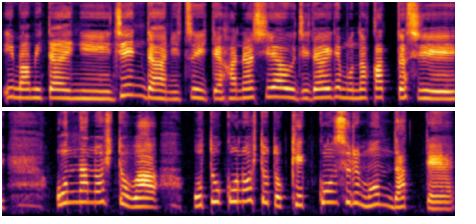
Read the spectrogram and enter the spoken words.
今みたいにジェンダーについて話し合う時代でもなかったし女の人は男の人と結婚するもんだって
